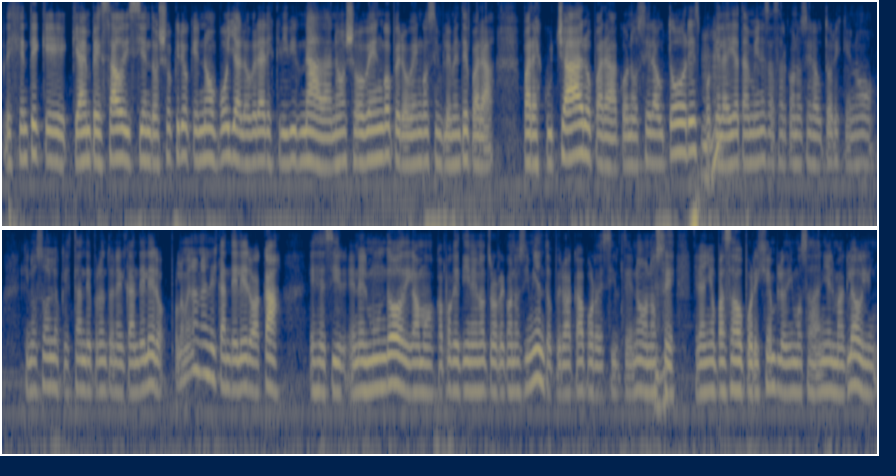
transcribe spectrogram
de gente que, que ha empezado diciendo, yo creo que no voy a lograr escribir nada, ¿no? Yo vengo, pero vengo simplemente para, para escuchar o para conocer autores, porque la idea también es hacer conocer autores que no, que no son los que están de pronto en el candelero, por lo menos no en el candelero acá, es decir, en el mundo, digamos, capaz que tienen otro reconocimiento, pero acá por decirte, no, no sé, el año pasado, por ejemplo, dimos a Daniel McLaughlin,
